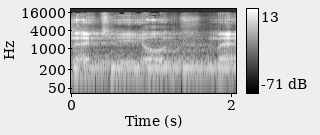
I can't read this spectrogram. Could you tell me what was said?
γυναικείων με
